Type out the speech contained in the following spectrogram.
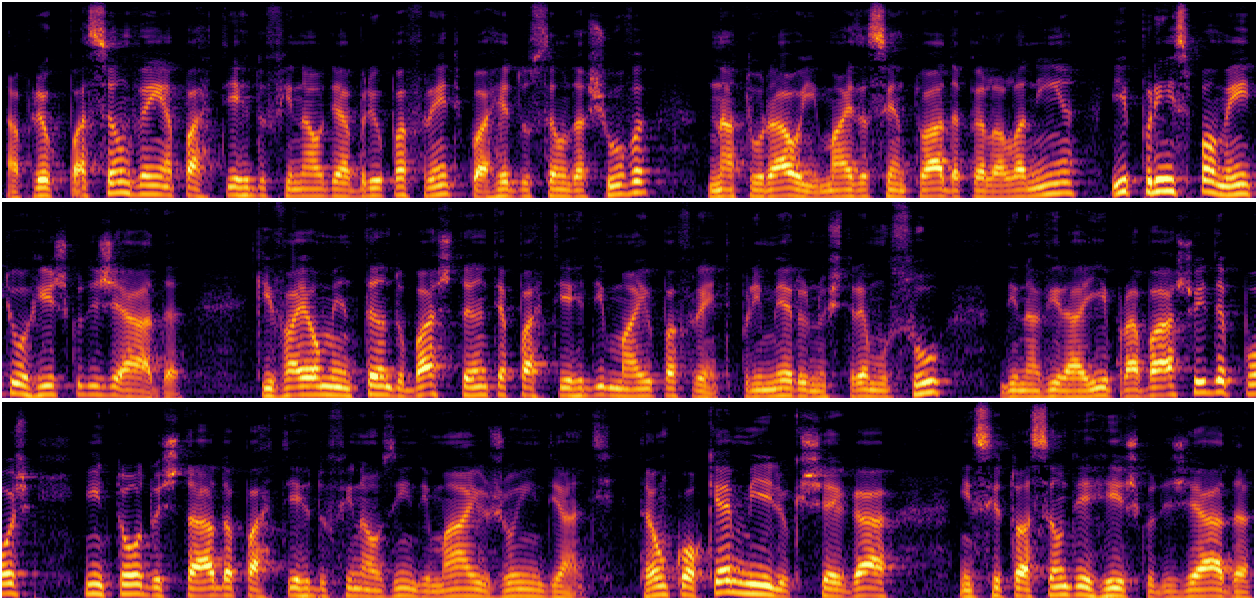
A preocupação vem a partir do final de abril para frente, com a redução da chuva, natural e mais acentuada pela laninha, e principalmente o risco de geada, que vai aumentando bastante a partir de maio para frente. Primeiro no extremo sul, de Naviraí para baixo, e depois em todo o estado a partir do finalzinho de maio, junho em diante. Então, qualquer milho que chegar em situação de risco de geada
